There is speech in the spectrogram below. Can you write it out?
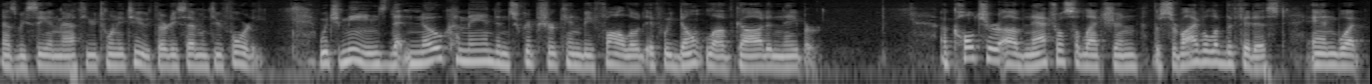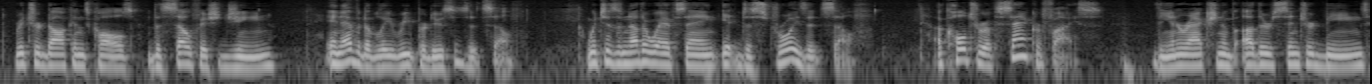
as we see in Matthew 22 37 through 40 which means that no command in Scripture can be followed if we don't love God and neighbor. A culture of natural selection, the survival of the fittest, and what Richard Dawkins calls the selfish gene inevitably reproduces itself, which is another way of saying it destroys itself. A culture of sacrifice, the interaction of other centered beings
